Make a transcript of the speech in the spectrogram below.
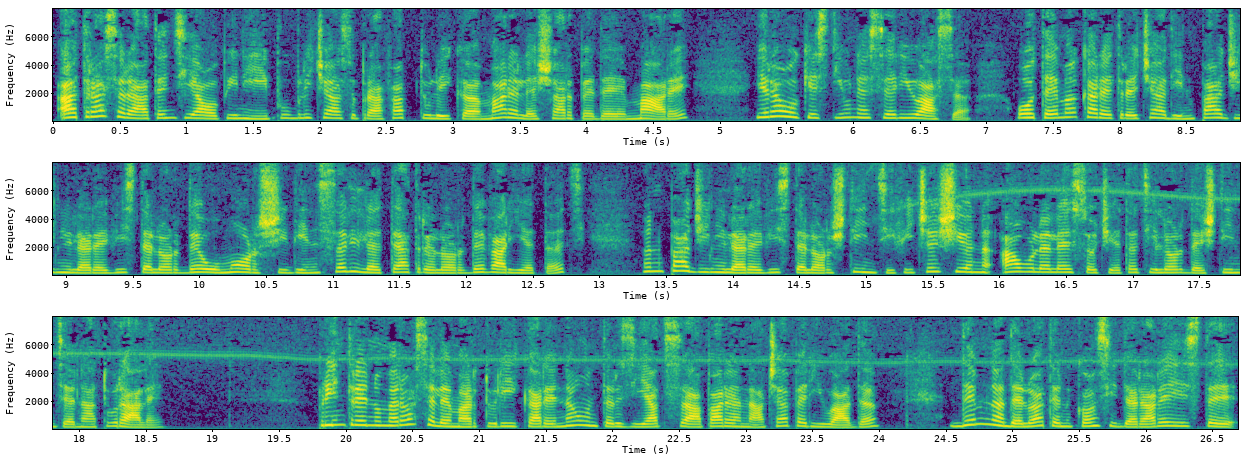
atraseră atenția opiniei publice asupra faptului că Marele Șarpe de Mare era o chestiune serioasă, o temă care trecea din paginile revistelor de umor și din sălile teatrelor de varietăți, în paginile revistelor științifice și în aulele societăților de științe naturale. Printre numeroasele mărturii care n-au întârziat să apară în acea perioadă, demnă de luat în considerare este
